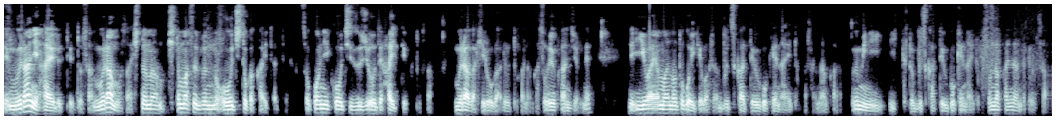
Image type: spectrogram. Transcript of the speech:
な。で、村に入るって言うとさ、村もさ、人の、一マス分のお家とか書いてあって、そこにこう地図上で入っていくとさ、村が広がるとかなんかそういう感じよね。で、岩山のとこ行けばさ、ぶつかって動けないとかさ、なんか、海に行くとぶつかって動けないとか、そんな感じなんだけどさ、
